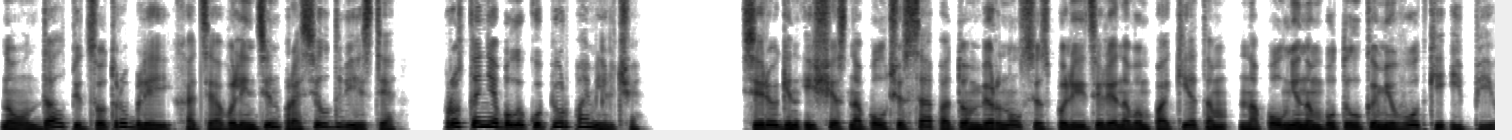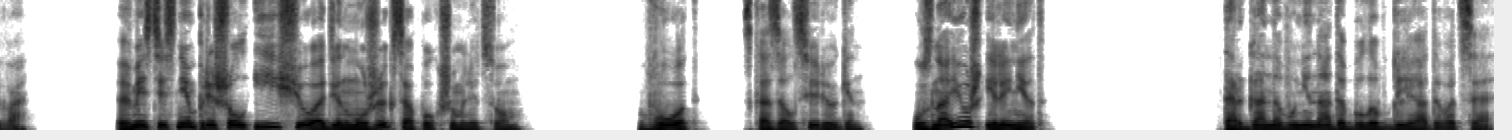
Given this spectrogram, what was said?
Но он дал 500 рублей, хотя Валентин просил 200, Просто не было купюр помельче. Серегин исчез на полчаса, потом вернулся с полиэтиленовым пакетом, наполненным бутылками водки и пива. Вместе с ним пришел и еще один мужик с опухшим лицом. «Вот», — сказал Серегин, — «узнаешь или нет?» Тарганову не надо было вглядываться.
